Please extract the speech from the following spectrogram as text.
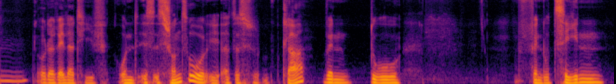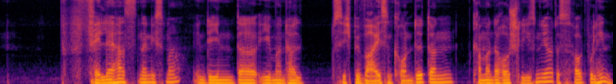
Mhm. Oder relativ. Und es ist schon so, also es ist klar, wenn du, wenn du zehn Fälle hast, nenne ich es mal, in denen da jemand halt sich beweisen konnte, dann kann man daraus schließen, ja, das haut wohl hin.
